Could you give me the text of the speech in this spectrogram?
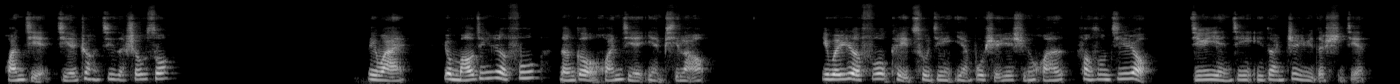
缓解睫状肌的收缩。另外，用毛巾热敷能够缓解眼疲劳，因为热敷可以促进眼部血液循环，放松肌肉，给予眼睛一段治愈的时间。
